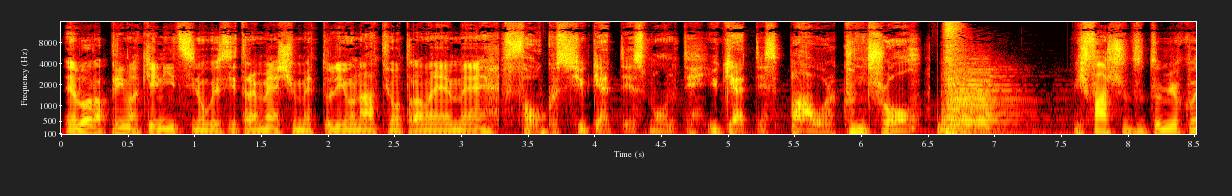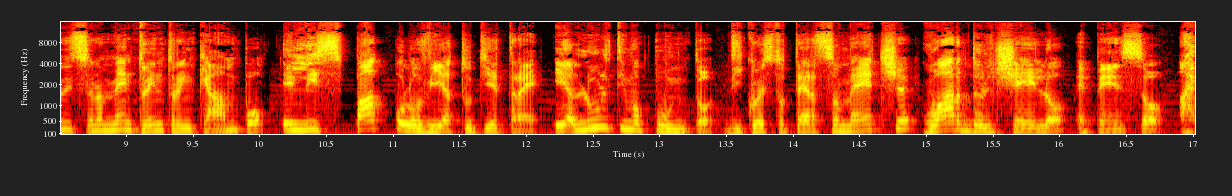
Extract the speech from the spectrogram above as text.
E allora, prima che inizino questi tre match, metto lì un attimo tra me e me. Focus, you get this, Monty. You get this power, control. Mi faccio tutto il mio condizionamento, entro in campo e li spappolo via tutti e tre. E all'ultimo punto di questo terzo match guardo il cielo e penso I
